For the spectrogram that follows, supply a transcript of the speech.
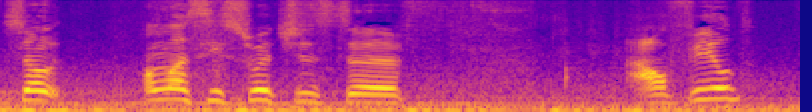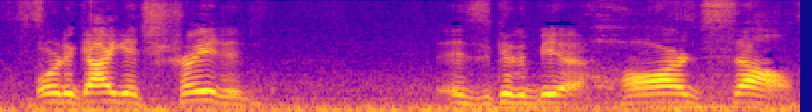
So unless he switches to outfield or the guy gets traded, it's going to be a hard sell.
